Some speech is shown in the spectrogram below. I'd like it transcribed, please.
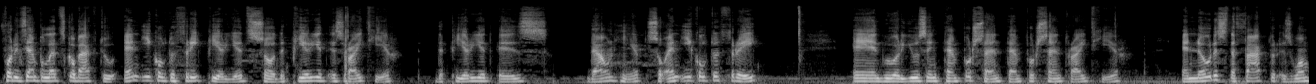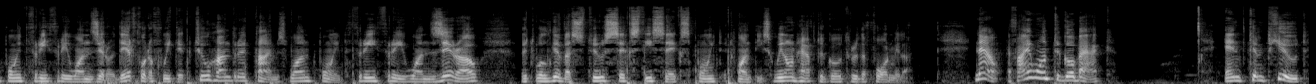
for example, let's go back to n equal to 3 periods. So the period is right here. The period is down here. So n equal to 3. And we were using 10%, 10% right here. And notice the factor is 1.3310. Therefore, if we take 200 times 1.3310, it will give us 266.20. So we don't have to go through the formula. Now, if I want to go back and compute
